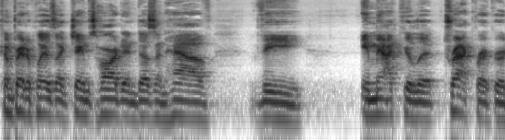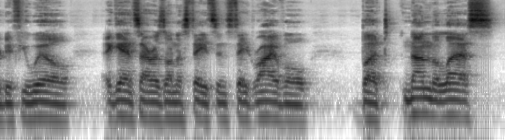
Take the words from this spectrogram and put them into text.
compared to players like James Harden, doesn't have the immaculate track record, if you will, against Arizona State's in state rival. But nonetheless,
